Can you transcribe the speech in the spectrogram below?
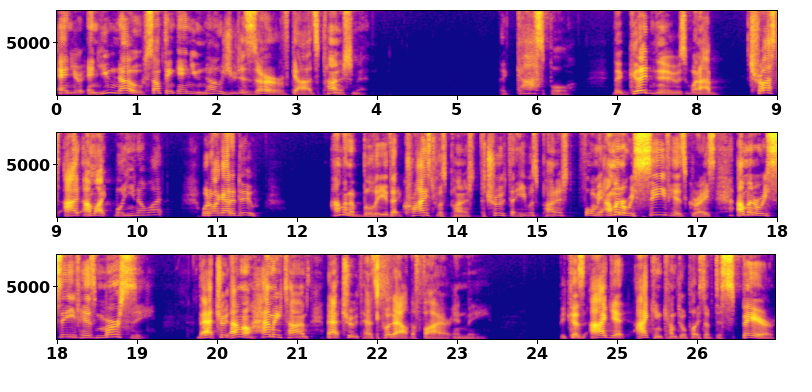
and you're and you know something in you knows you deserve God's punishment. The gospel, the good news, when I trust, I, I'm like, well, you know what? What do I got to do? I'm going to believe that Christ was punished, the truth that he was punished for me. I'm going to receive his grace. I'm going to receive his mercy. That truth, I don't know how many times that truth has put out the fire in me. Because I get, I can come to a place of despair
